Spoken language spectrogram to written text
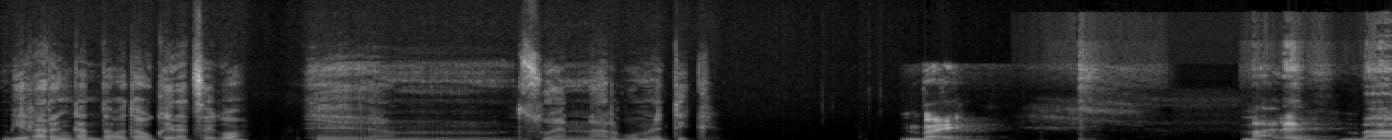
bigarren kanta bat aukeratzeko, em, zuen albumetik. Bai. Vale, ba,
